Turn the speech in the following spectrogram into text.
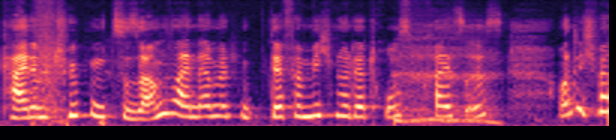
keinem Typen zusammen sein, der, mit, der für mich nur der Trostpreis ist und ich will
